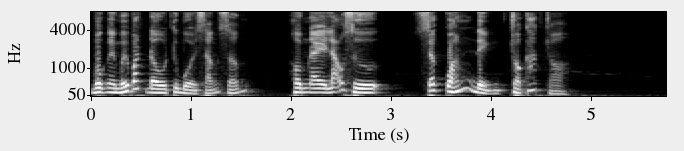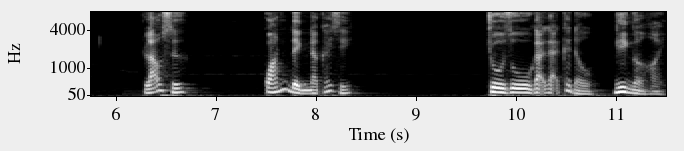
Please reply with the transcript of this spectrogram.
Một ngày mới bắt đầu từ buổi sáng sớm, Hôm nay lão sư sẽ quán đỉnh cho các trò. Lão sư, Quán đỉnh là cái gì? Chu Du gãi gãi cái đầu, Nghi ngờ hỏi.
